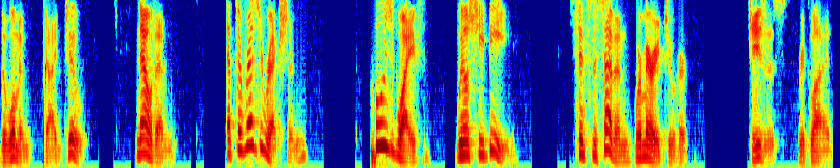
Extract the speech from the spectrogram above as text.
the woman died too. Now then, at the resurrection, whose wife will she be? Since the seven were married to her. Jesus replied,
